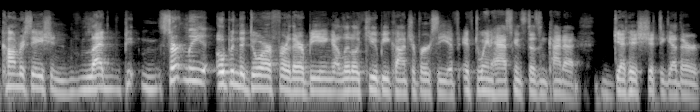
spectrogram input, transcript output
conversation led certainly opened the door for there being a little QB controversy if if Dwayne Haskins doesn't kind of get his shit together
